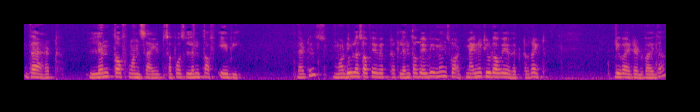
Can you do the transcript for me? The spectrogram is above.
That length of one side, suppose length of AB, that is modulus of a vector. Length of AB means what? Magnitude of a vector, right? Divided by the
